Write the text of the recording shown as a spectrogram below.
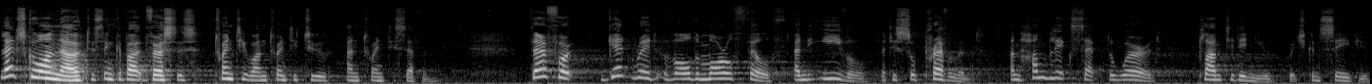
Let's go on now to think about verses 21, 22, and 27. Therefore, Get rid of all the moral filth and the evil that is so prevalent, and humbly accept the word planted in you, which can save you.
